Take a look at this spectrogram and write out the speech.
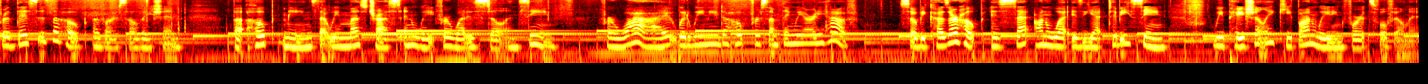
For this is the hope of our salvation. But hope means that we must trust and wait for what is still unseen. For why would we need to hope for something we already have? So, because our hope is set on what is yet to be seen, we patiently keep on waiting for its fulfillment.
